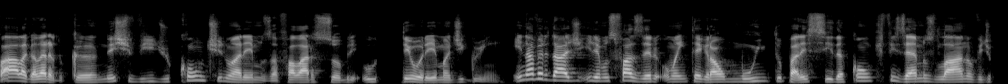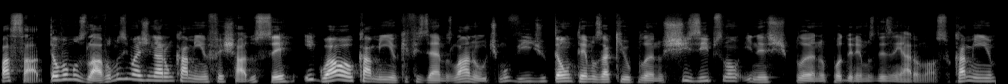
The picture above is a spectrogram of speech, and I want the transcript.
Fala galera do Khan, neste vídeo continuaremos a falar sobre o Teorema de Green. E, na verdade, iremos fazer uma integral muito parecida com o que fizemos lá no vídeo passado. Então vamos lá, vamos imaginar um caminho fechado C igual ao caminho que fizemos lá no último vídeo. Então temos aqui o plano XY e neste plano poderemos desenhar o nosso caminho.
